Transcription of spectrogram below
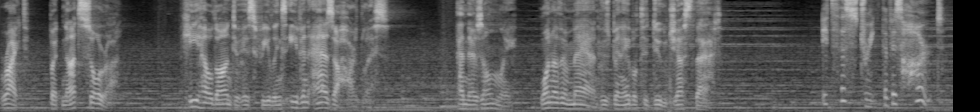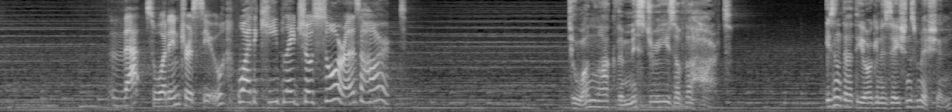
right, but not Sora. He held on to his feelings even as a Heartless. And there's only one other man who's been able to do just that. It's the strength of his heart. That's what interests you. Why the Keyblade shows Sora's heart. To unlock the mysteries of the heart. Isn't that the organization's mission?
